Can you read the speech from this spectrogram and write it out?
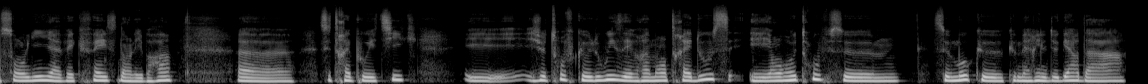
son lit avec Face dans les bras. Euh, c'est très poétique. Et je trouve que Louise est vraiment très douce et on retrouve ce, ce mot que, que Meryl a,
